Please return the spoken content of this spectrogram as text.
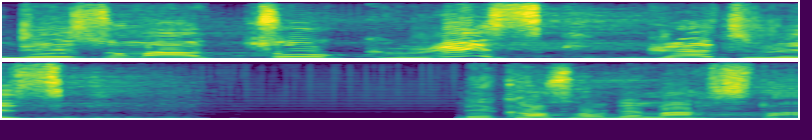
This woman took risk, great risk, because of the master.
